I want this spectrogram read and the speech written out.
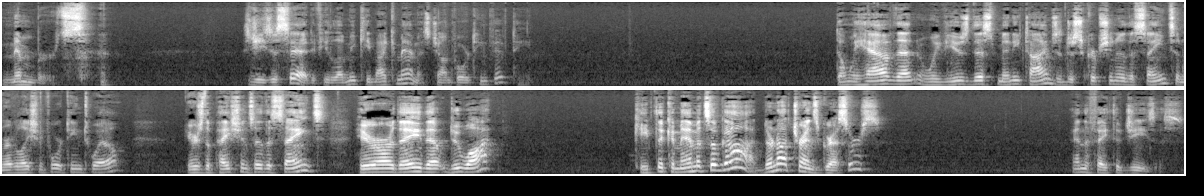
members. Jesus said, If you love me, keep my commandments. John 14, 15. Don't we have that? And we've used this many times, a description of the saints in Revelation 14 12. Here's the patience of the saints. Here are they that do what? Keep the commandments of God. They're not transgressors. And the faith of Jesus.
